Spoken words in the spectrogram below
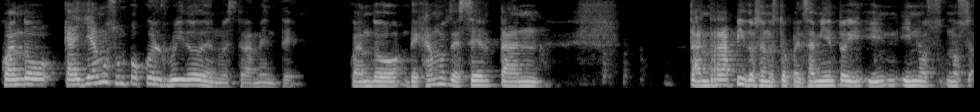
cuando callamos un poco el ruido de nuestra mente, cuando dejamos de ser tan tan rápidos en nuestro pensamiento y, nos, nos,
